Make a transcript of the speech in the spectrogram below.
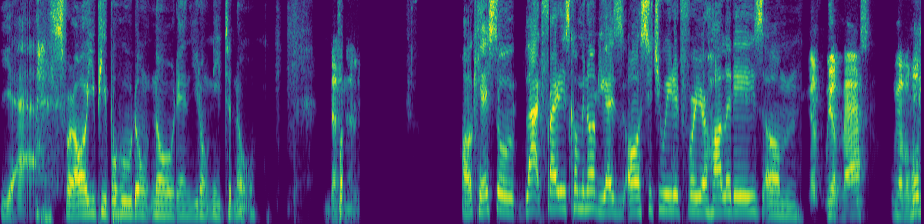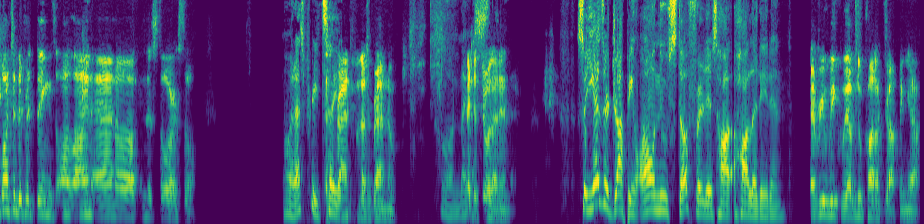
yes, for all you people who don't know, then you don't need to know. Definitely. But, okay, so Black Friday's coming up. You guys all situated for your holidays? Um, we have, we have masks. We have a whole bunch of different things online and uh, in the store. So Oh, that's pretty tight. That's brand new. That's brand new. Oh, nice. I just throw that in there. So you guys are dropping all new stuff for this ho- holiday then? Every week we have new product dropping. Yeah.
